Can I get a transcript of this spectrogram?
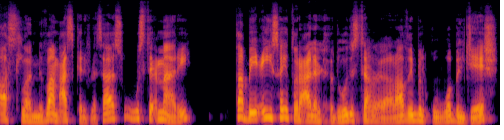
أصلا نظام عسكري في الأساس واستعماري طبيعي يسيطر على الحدود يستعمر على الأراضي بالقوة بالجيش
